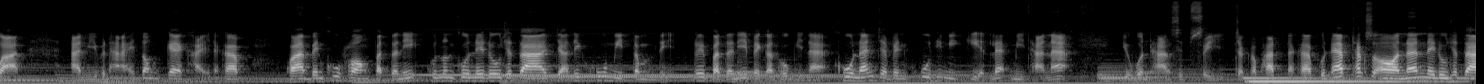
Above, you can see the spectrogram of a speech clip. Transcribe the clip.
บาดอาจมีปัญหาให้ต้องแก้ไขนะครับ ความเป็นคู่ครองปัตตานิ คุณนนกุลในดวงชะตาจะได้คู่มีตำหนิด้วยปัตตานิไปกระทบหินะ คู่นั้นจะเป็นคู่ที่มีเกียรติและมีฐานะ อยู่บนฐาน 14 จักรพรรดินะครับ คุณแอปทักษออนนั้นในดวงชะตา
